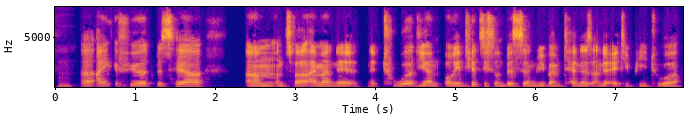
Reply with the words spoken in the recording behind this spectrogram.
hm. äh, eingeführt bisher. Ähm, und zwar einmal eine, eine Tour, die orientiert sich so ein bisschen wie beim Tennis an der ATP-Tour.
